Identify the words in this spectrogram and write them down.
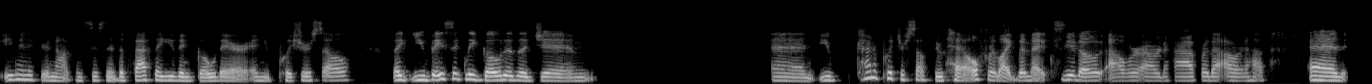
even if you're not consistent, the fact that you even go there and you push yourself, like you basically go to the gym and you kind of put yourself through hell for like the next, you know, hour, hour and a half, or that hour and a half. And,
